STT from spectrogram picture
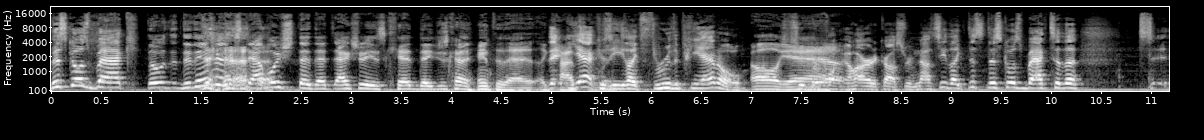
this goes back. Though, did they ever establish that that's actually his kid? They just kind of hinted at it, like They- yeah, because he like threw the piano. Oh, yeah. super fu- hard across the room. Now, see, like this this goes back to the t-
